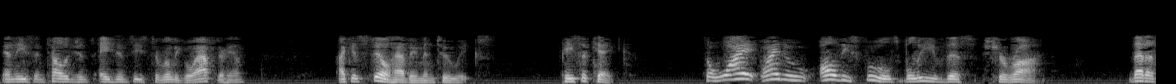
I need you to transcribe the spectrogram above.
in these intelligence agencies to really go after him, I could still have him in two weeks. Piece of cake. So why, why do all these fools believe this charade? That a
